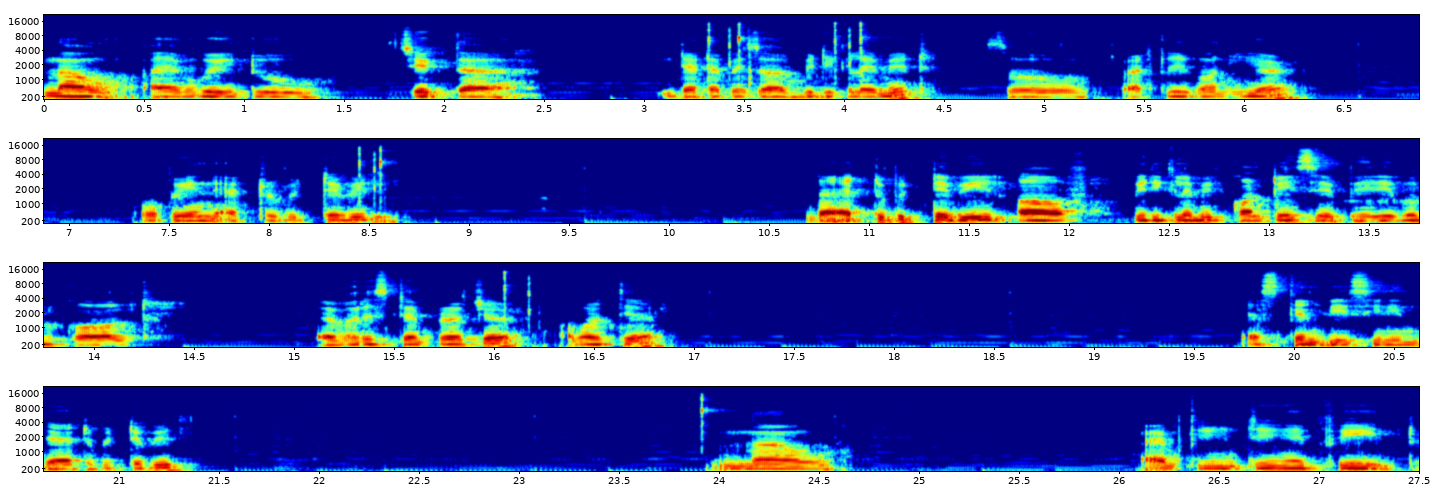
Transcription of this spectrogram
now I am going to check the database of BD climate. So right click on here. Open attribute table. The attribute table of BD climate contains a variable called average temperature over there. As can be seen in the attribute table. Now I am creating a field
